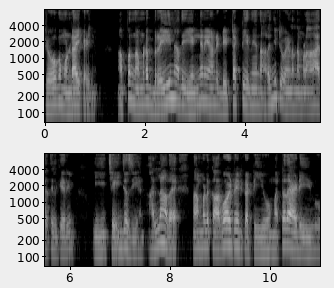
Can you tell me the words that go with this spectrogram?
രോഗമുണ്ടായി കഴിഞ്ഞു അപ്പം നമ്മുടെ ബ്രെയിൻ അത് എങ്ങനെയാണ് ഡിറ്റക്ട് ചെയ്യുന്നതെന്ന് അറിഞ്ഞിട്ട് വേണം നമ്മൾ ആഹാരത്തിൽ കയറി ഈ ചേഞ്ചസ് ചെയ്യാൻ. അല്ലാതെ നമ്മൾ കാർബോഹൈഡ്രേറ്റ് കട്ട് ചെയ്യുമോ മറ്റത് ആഡ് ചെയ്യുമോ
